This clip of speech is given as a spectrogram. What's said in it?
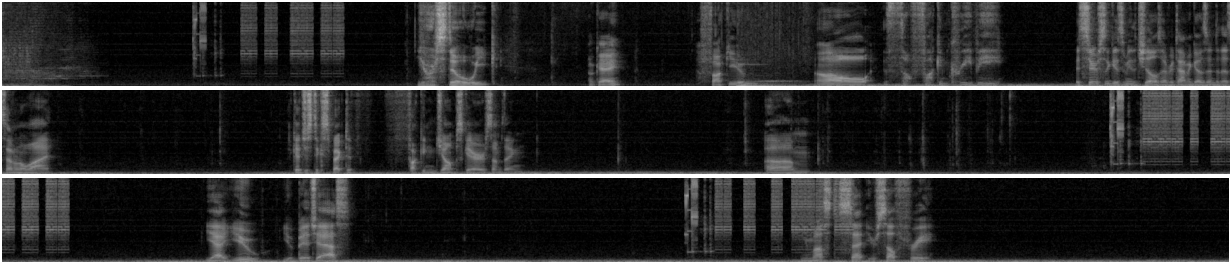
You're still weak. Okay. Fuck you. Oh, it's so fucking creepy. It seriously gives me the chills every time it goes into this. I don't know why. Like, I just expect a fucking jump scare or something. Um... Yeah, you, you bitch ass. You must set yourself free.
